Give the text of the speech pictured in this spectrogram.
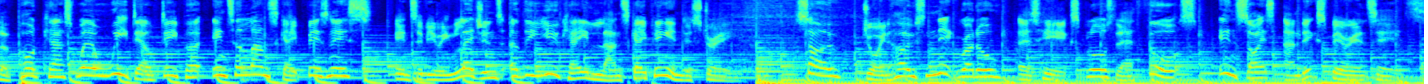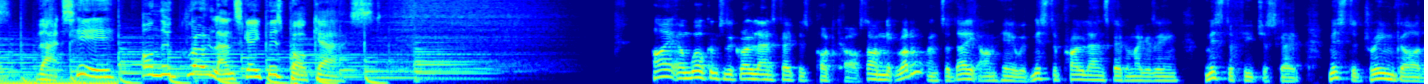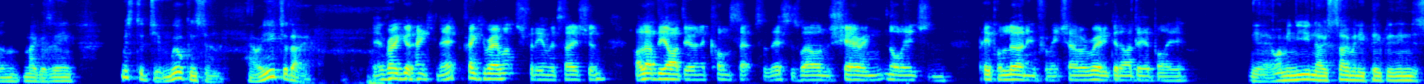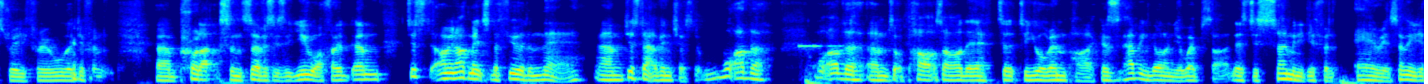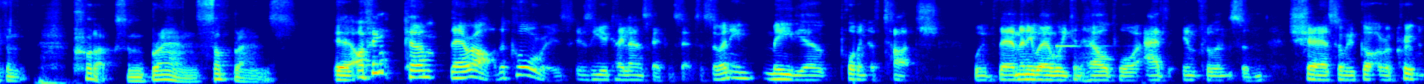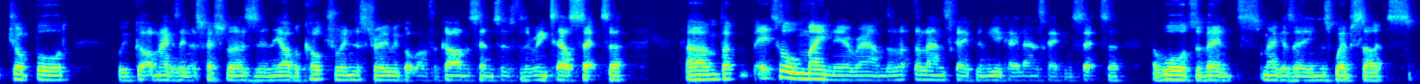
the podcast where we delve deeper into landscape business, interviewing legends of the UK landscaping industry. So, join host Nick Ruddle as he explores their thoughts, insights, and experiences. That's here on the Grow Landscapers podcast. Hi, and welcome to the Grow Landscapers podcast. I'm Nick Ruddle, and today I'm here with Mr. Pro Landscaper magazine, Mr. Futurescape, Mr. Dream Garden magazine, Mr. Jim Wilkinson, how are you today? Yeah, very good. Thank you, Nick. Thank you very much for the invitation. I love the idea and the concept of this as well, and sharing knowledge and people learning from each other. A really good idea by you. Yeah, I mean, you know so many people in the industry through all the different um, products and services that you offer. Um, just, I mean, I've mentioned a few of them there. Um, just out of interest, what other what other um, sort of parts are there to, to your empire? Because having gone on your website, there's just so many different areas, so many different products and brands, sub brands. Yeah, I think um, there are. The core is is the UK landscaping sector. So any media point of touch with them, anywhere we can help or add influence and share. So we've got a recruitment job board. We've got a magazine that specialises in the agricultural industry. We've got one for garden centres for the retail sector. Um, but it's all mainly around the, the landscaping, the UK landscaping sector, awards, events, magazines, websites.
